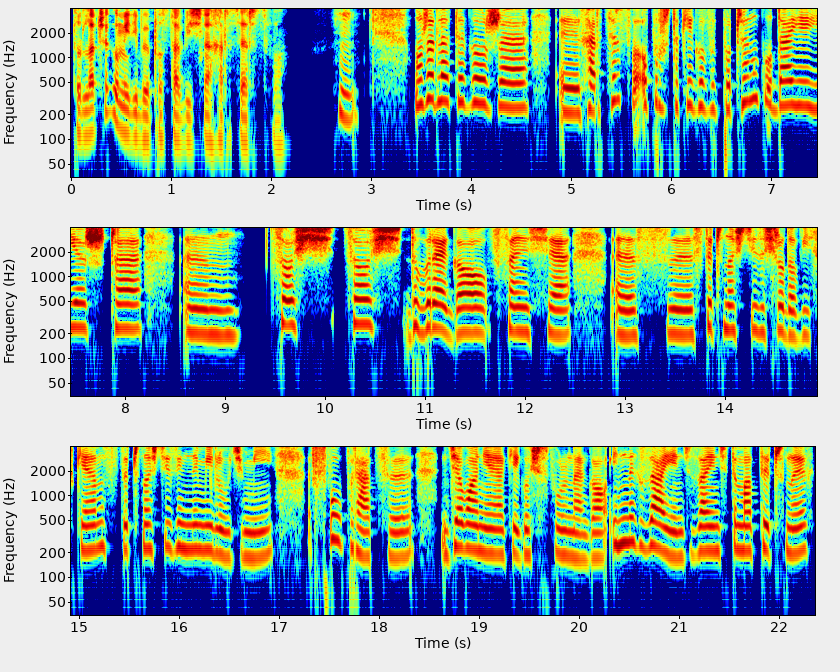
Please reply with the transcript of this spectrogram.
to dlaczego mieliby postawić na harcerstwo? Hmm. Może dlatego, że y, harcerstwo oprócz takiego wypoczynku daje jeszcze coś, coś dobrego w sensie y, s- styczności ze środowiskiem, styczności z innymi ludźmi, współpracy, działania jakiegoś wspólnego, innych zajęć, zajęć tematycznych,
